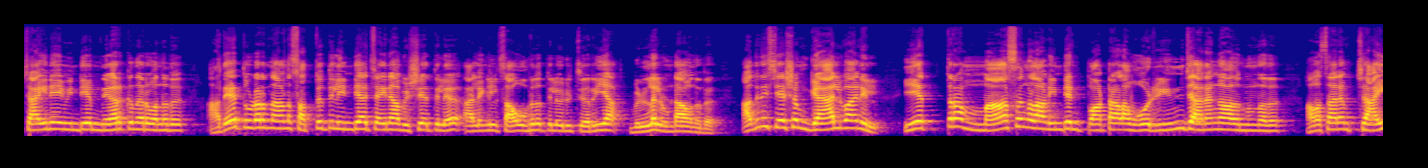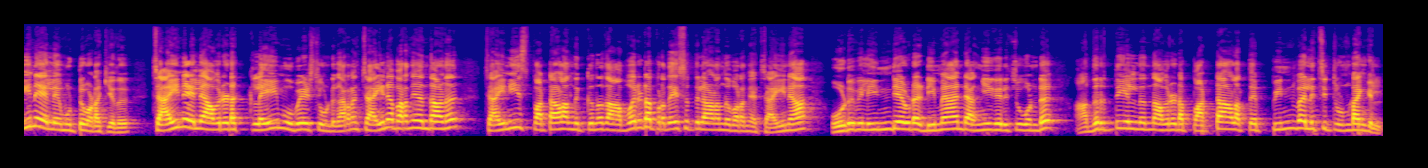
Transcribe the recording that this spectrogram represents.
ചൈനയും ഇന്ത്യയും നേർക്കുനേർ വന്നത്? അതേ തുടർന്നാണ് സത്യത്തിൽ ഇന്ത്യ ചൈന വിഷയത്തിൽ അല്ലെങ്കിൽ സൗഹൃദത്തിൽ ഒരു ചെറിയ വിള്ളൽ ഉണ്ടാവുന്നത്. അതിനുശേഷം ഗാൽവാനിൽ എത്ര മാസങ്ങളാണ് ഇന്ത്യൻ പട്ടാളം ഒരു അനങ്ങാതെ നിന്നത്? അവസാനം ചൈനയല്ലേ മുട്ടുമടക്കിയത്? ചൈനയല്ലേ അവരുടെ ക്ലെയിം ഉപേക്ഷിച്ചുകൊണ്ട്? കാരണം ചൈന പറഞ്ഞത് എന്താണ്? ചൈനീസ് പട്ടാളം നിൽക്കുന്നത് അവരുടെ പ്രദേശത്തിലാണെന്ന് പറഞ്ഞ ചൈന ഒടുവിൽ ഇന്ത്യയുടെ ഡിമാൻഡ് അംഗീകരിച്ചുകൊണ്ട് അതിർത്തിയിൽ നിന്ന് അവരുടെ പട്ടാളത്തെ പിൻവലിച്ചിട്ടുണ്ടെങ്കിൽ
